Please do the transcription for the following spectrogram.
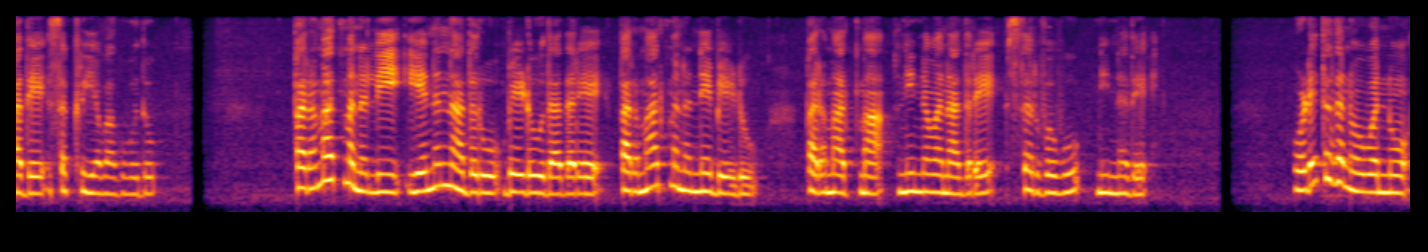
ಅದೇ ಸಕ್ರಿಯವಾಗುವುದು. ಪರಮಾತ್ಮನಲ್ಲಿ ಏನನ್ನಾದರೂ ಬೇಡುವುದಾದರೆ ಪರಮಾತ್ಮನನ್ನೇ ಬೇಡು. ಪರಮಾತ್ಮ ನಿನ್ನವನಾದರೆ ಸರ್ವವೂ ನಿನ್ನದೇ. ಒಡೆತದ ನೋವನ್ನು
